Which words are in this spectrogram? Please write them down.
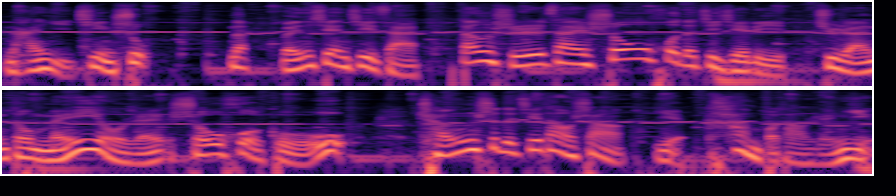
难以尽数。那文献记载，当时在收获的季节里，居然都没有人收获谷物，城市的街道上也看不到人影。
